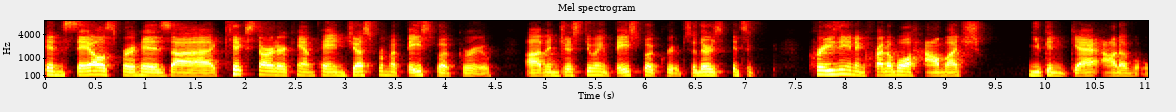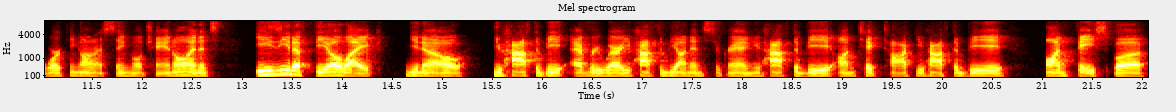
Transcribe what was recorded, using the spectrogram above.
in sales for his uh, Kickstarter campaign just from a Facebook group um, and just doing Facebook groups. So there's it's crazy and incredible how much you can get out of working on a single channel. And it's easy to feel like, you know, you have to be everywhere. You have to be on Instagram. You have to be on TikTok. You have to be on Facebook,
